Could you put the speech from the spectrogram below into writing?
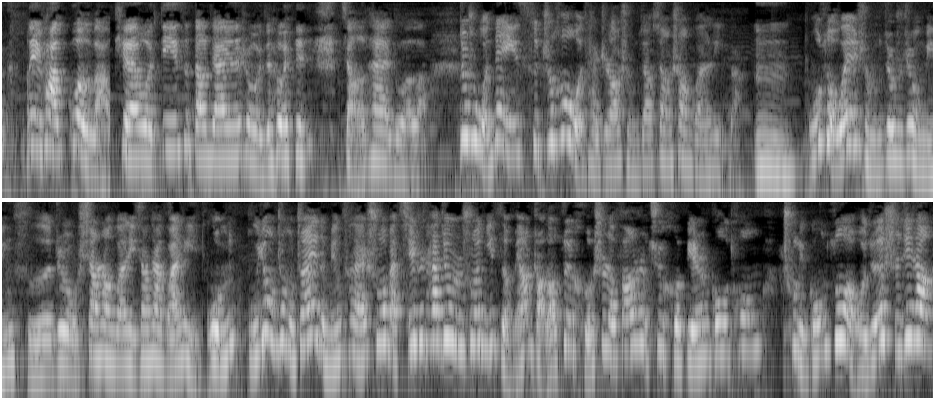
那一趴过了吧？天，我第一次当嘉宾的时候，我就会讲的太多了。就是我那一次之后，我才知道什么叫向上管理吧。嗯，无所谓什么，就是这种名词，这种向上管理、向下管理，我们不用这么专业的名词来说吧。其实它就是说你怎么样找到最合适的方式去和别人沟通、处理工作。我觉得实际上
